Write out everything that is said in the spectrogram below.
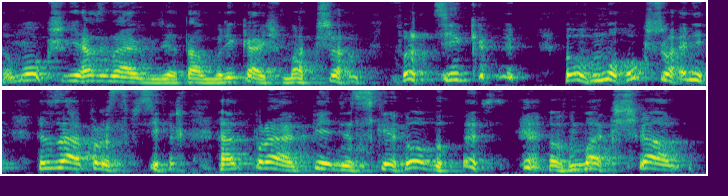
Мокш я знаю, где там река Макшан протекает в Мокшу они запросто всех отправят, Пензенская область, в Макшан.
